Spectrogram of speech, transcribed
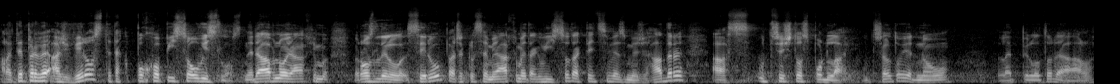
ale teprve až vyroste, tak pochopí souvislost. Nedávno Jáchym rozlil syrup a řekl jsem Jáchyme, tak víš co, tak teď si vezmeš hadr a utřeš to z podlahy. Utřel to jednou, lepilo to dál,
